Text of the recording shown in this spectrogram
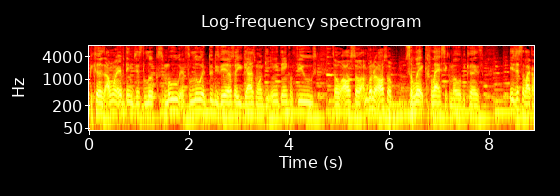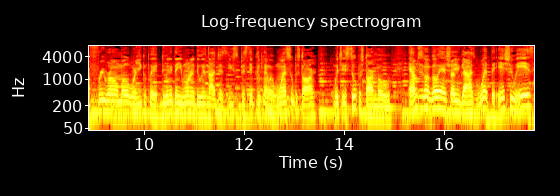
because I want everything to just look smooth and fluid through this video so you guys won't get anything confused. So also, I'm going to also select classic mode because it's just like a free roam mode where you can put do anything you want to do. It's not just you specifically playing with one superstar, which is superstar mode. And I'm just going to go ahead and show you guys what the issue is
